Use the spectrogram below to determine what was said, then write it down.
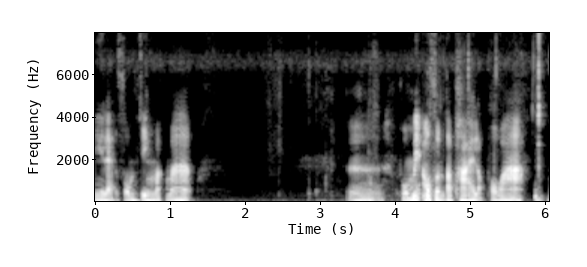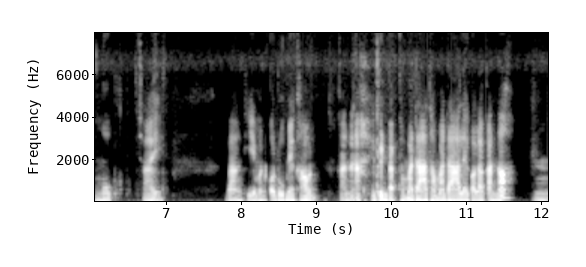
นี่แหละ สมจริงมาก ๆ เออ ผมไม่เอาสนตะพายหรอกเพราะว่างบใช่ บางทีมันก็ดูไม่เข้ากันนะให้เป็นแบบธรรมดาธรรมดาเลยก็แล้วกันเนาะอืม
